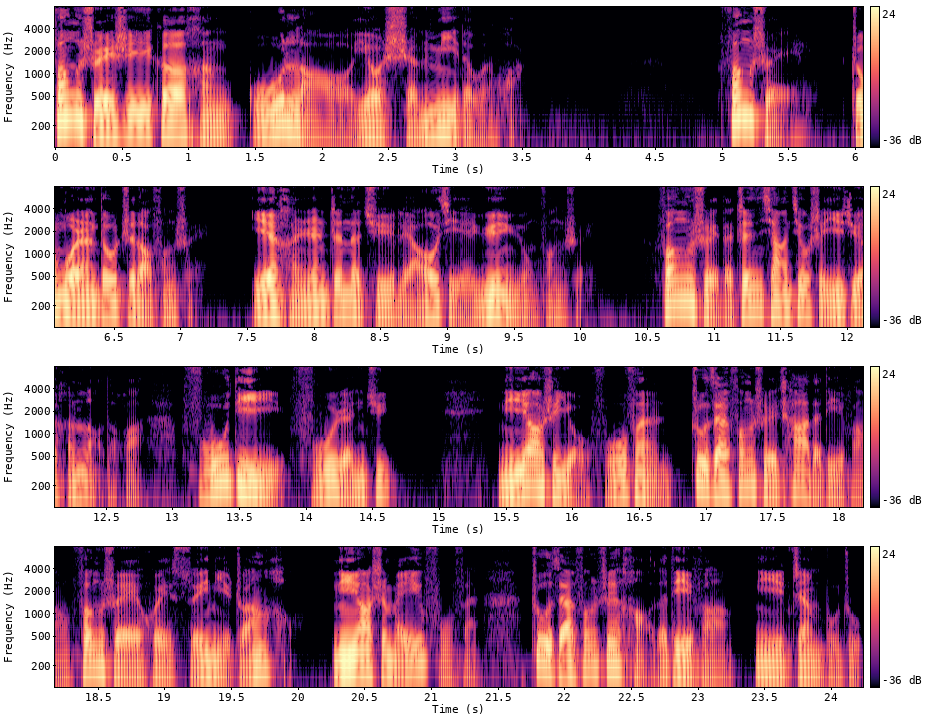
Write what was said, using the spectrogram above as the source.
风水是一个很古老又神秘的文化。风水，中国人都知道风水，也很认真的去了解运用风水。风水的真相就是一句很老的话：“福地福人居。”你要是有福分，住在风水差的地方，风水会随你转好；你要是没福分，住在风水好的地方，你镇不住，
